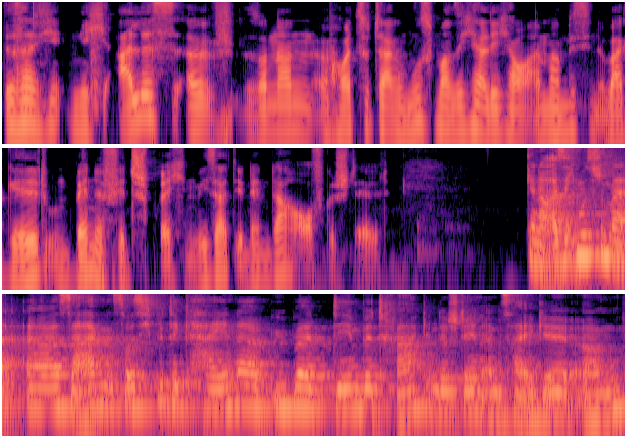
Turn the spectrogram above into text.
das ist nicht alles, äh, sondern heutzutage muss man sicherlich auch einmal ein bisschen über Geld und Benefits sprechen. Wie seid ihr denn da aufgestellt? Genau, also ich muss schon mal äh, sagen, es soll sich bitte keiner über den Betrag in der Stellenanzeige ähm,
